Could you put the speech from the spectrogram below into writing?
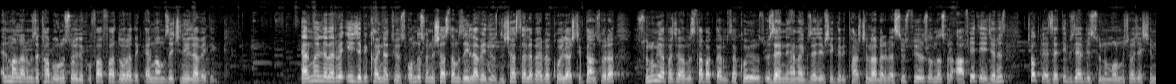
elmalarımızı kabuğunu soyduk. Ufak ufak doğradık. Elmamızı içine ilave ettik. Elma ile beraber iyice bir kaynatıyoruz. Ondan sonra nişastamızı ilave ediyoruz. Nişasta ile beraber koyulaştıktan sonra sunum yapacağımız tabaklarımıza koyuyoruz. Üzerine hemen güzelce bir şekilde bir tarçınla beraber süslüyoruz. Ondan sonra afiyet yiyeceğiniz çok lezzetli güzel bir sunum olmuş olacak. Şimdi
